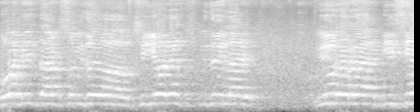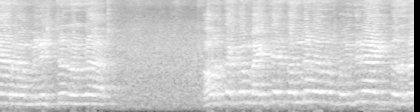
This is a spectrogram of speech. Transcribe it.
ಬೋರ್ಡ್ ಇಸ್ ಆಡ್ಸು ಇದು ಸಿ ಇದು ಇಲ್ಲ ಇವ್ರರ ಡಿ ಸಿ ಆರ್ ಮಿನಿಸ್ಟರ್ ಅವ್ರ ತಕ್ಕ ಮಾಹಿತಿ ತಂದ್ರೆ ಅವ್ರು ಇದ್ರೆ ಆಗ್ತದಲ್ಲ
